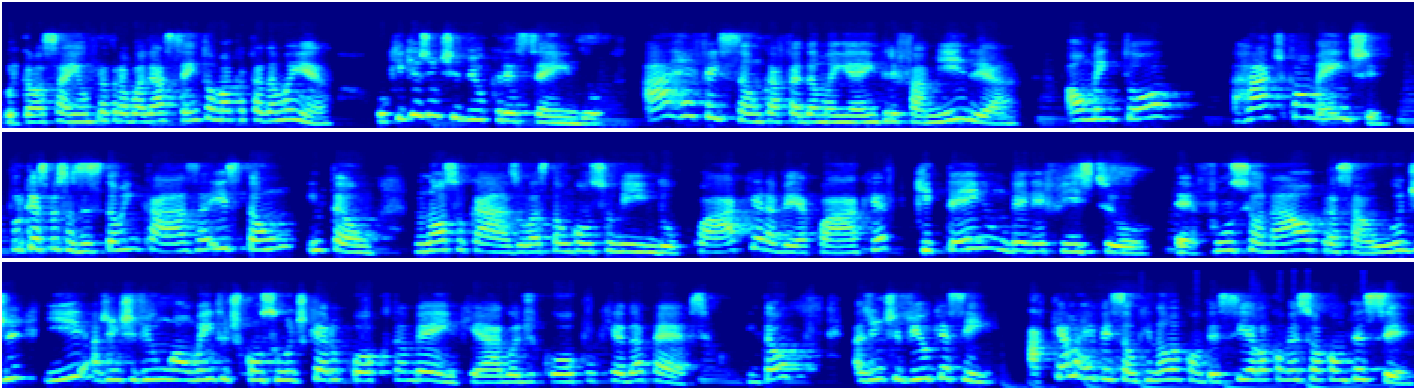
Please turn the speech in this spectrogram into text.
porque elas saíam para trabalhar sem tomar café da manhã. O que, que a gente viu crescendo? A refeição café da manhã entre família aumentou radicalmente, porque as pessoas estão em casa e estão, então, no nosso caso, elas estão consumindo quaker, aveia quaker, que tem um benefício é, funcional para a saúde, e a gente viu um aumento de consumo de quero coco também, que é água de coco, que é da Pepsi. Então, a gente viu que, assim, aquela refeição que não acontecia, ela começou a acontecer.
